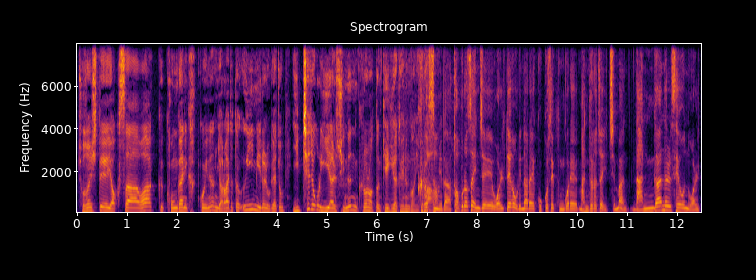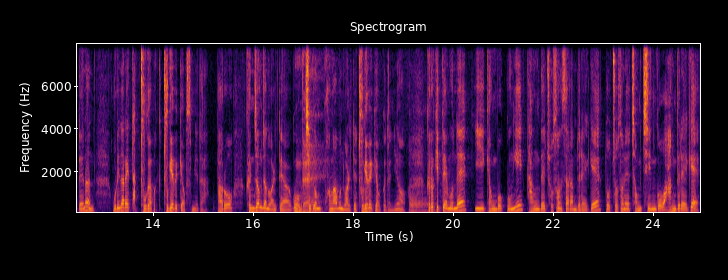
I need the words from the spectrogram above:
조선 시대의 역사와 그 공간이 갖고 있는 여러 가지 어떤 의미를 우리가 좀 입체적으로 이해할 수 있는 그런 어떤 계기가 되는 거니까. 그렇습니다. 더불어서 이제 월대가 우리나라의 곳곳에 궁궐에 만들어져 있지만 난간을 세운 월대는 우리나라에 딱두두 개밖에 없습니다. 바로 근정전 월대하고 네. 지금 광화문 월대 두 개밖에 없거든요. 오. 그렇기 때문에 이 경복궁이 당대 조선 사람들에게 또 조선의 정치인과 왕들에게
